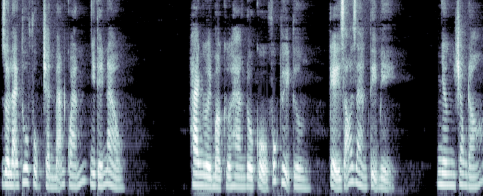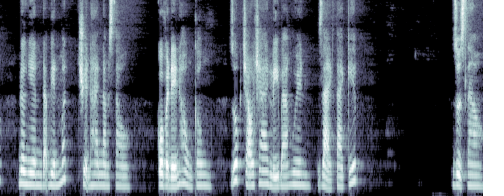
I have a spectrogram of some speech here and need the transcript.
rồi lại thu phục Trần Mãn Quán như thế nào. Hai người mở cửa hàng đồ cổ Phúc Thụy Thường kể rõ ràng tỉ mỉ nhưng trong đó, đương nhiên đã biến mất chuyện hai năm sau. Cô phải đến Hồng Kông giúp cháu trai Lý Bá Nguyên giải tai kiếp. Dù sao,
